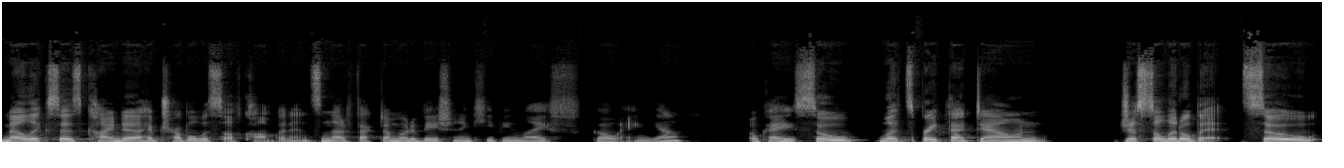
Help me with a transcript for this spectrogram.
Melik says, kinda have trouble with self confidence and that effect on motivation and keeping life going. Yeah. Okay. So let's break that down just a little bit. So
